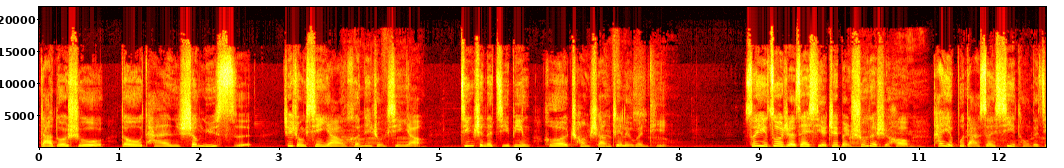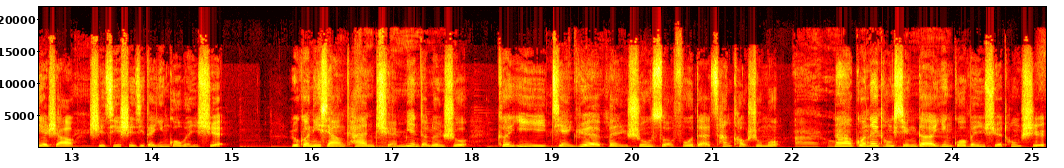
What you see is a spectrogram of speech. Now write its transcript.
大多数都谈生与死。这种信仰和那种信仰，精神的疾病和创伤这类问题，所以作者在写这本书的时候，他也不打算系统的介绍十七世纪的英国文学。如果你想看全面的论述，可以检阅本书所附的参考书目，那国内通行的《英国文学通史》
